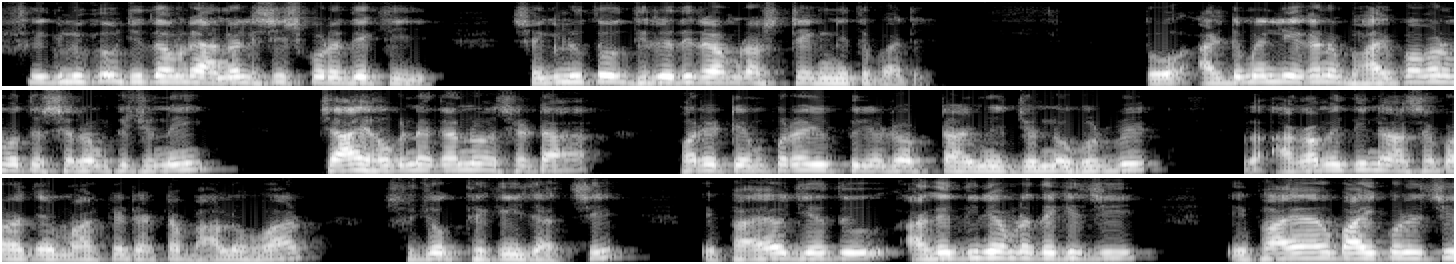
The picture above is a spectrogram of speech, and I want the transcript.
সেগুলোকেও যদি আমরা অ্যানালিসিস করে দেখি, সেগুলোতেও ধীরে ধীরে আমরা স্টেক নিতে পারি। তো আলটিমেটলি এখানে ভয় পাওয়ার মতো সেরকম কিছু নেই। যাই হোক না কেন সেটা for a temporary period of টাইমের জন্য ঘটবে। আগামী দিনে আশা করা যায় মার্কেট একটা ভালো হওয়ার সুযোগ থেকেই যাচ্ছে। এফআইও যেহেতু আগের দিনে আমরা দেখেছি এফআইআও বাই করেছে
